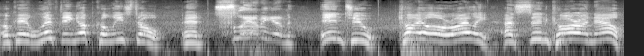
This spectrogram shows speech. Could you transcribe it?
Okay, lifting up Kalisto and slamming him into Kyle O'Reilly as Sin Cara now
